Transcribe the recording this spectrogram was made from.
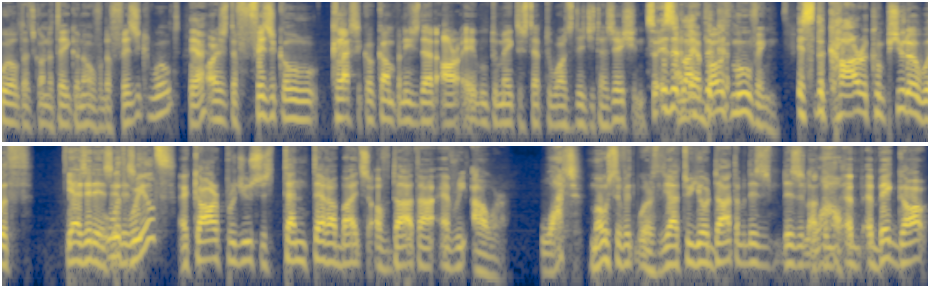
world that's going to take over the physical world, Yeah. or is it the physical classical companies that are able to make the step towards digitization? So is it And like they're the both moving? Is the car a computer with Yes, it is. It with is. wheels? A car produces 10 terabytes of data every hour. What? Most of it worth. Yeah, to your data, but this is this is like Wow. a, a, big car.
